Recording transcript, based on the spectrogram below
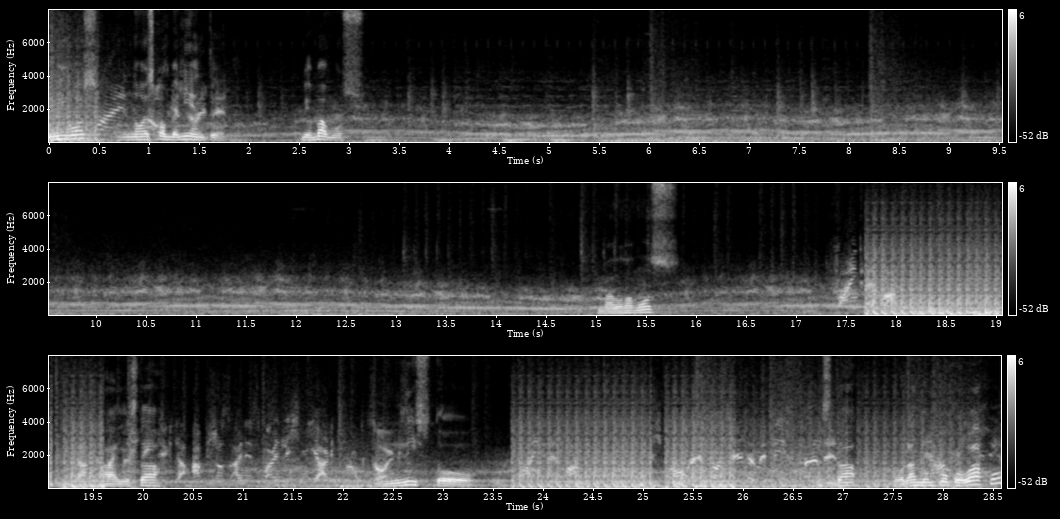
enemigos, no es conveniente. Bien, vamos. Vamos, vamos. Ahí está. Listo. Volando un poco bajo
